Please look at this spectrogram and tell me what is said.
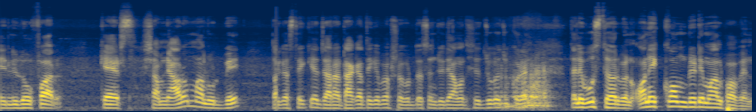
এই লোফার ক্যাটস সামনে আরও মাল উঠবে। তার কাছ থেকে যারা ঢাকা থেকে ব্যবসা করতেছেন, যদি আমাদের সাথে যোগাযোগ করেন, তাহলে বুঝতে পারবেন অনেক কম রেটে মাল পাবেন।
